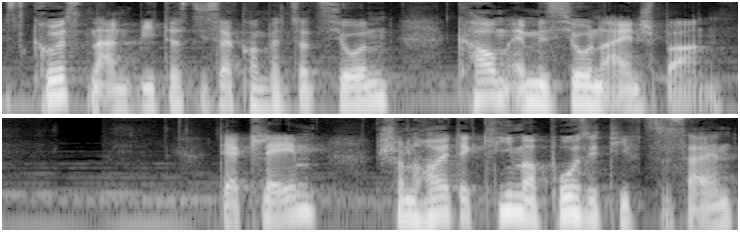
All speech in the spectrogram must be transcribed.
des größten Anbieters dieser Kompensation kaum Emissionen einsparen. Der Claim, schon heute klimapositiv zu sein,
